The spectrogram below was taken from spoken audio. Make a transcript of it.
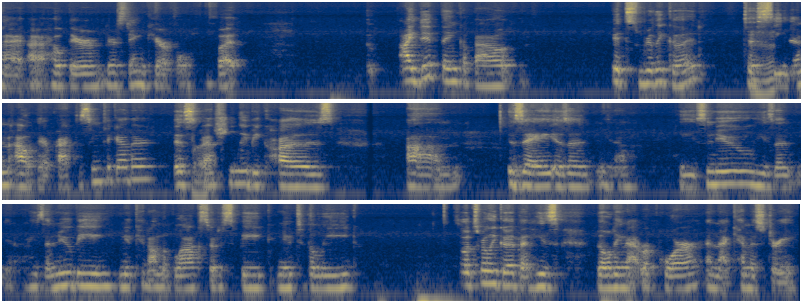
I, I hope they're they're staying careful. But I did think about it's really good to mm-hmm. see them out there practicing together, especially right. because um, Zay is a you know He's new. He's a you know, he's a newbie, new kid on the block, so to speak, new to the league. So it's really good that he's building that rapport and that chemistry,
